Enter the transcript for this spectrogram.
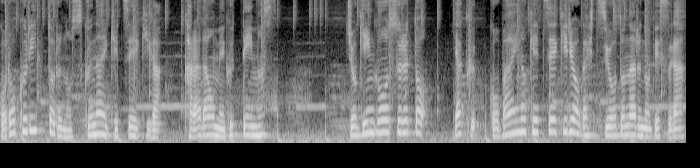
56リットルの少ない血液が体を巡っています。ジョギングをすると約5倍の血液量が必要となるのですが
